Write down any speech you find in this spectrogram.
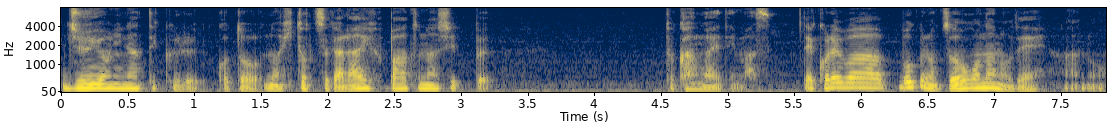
重要になってくることの一つがライフパートナーシップと考えています。でこれは僕の造語なのであの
